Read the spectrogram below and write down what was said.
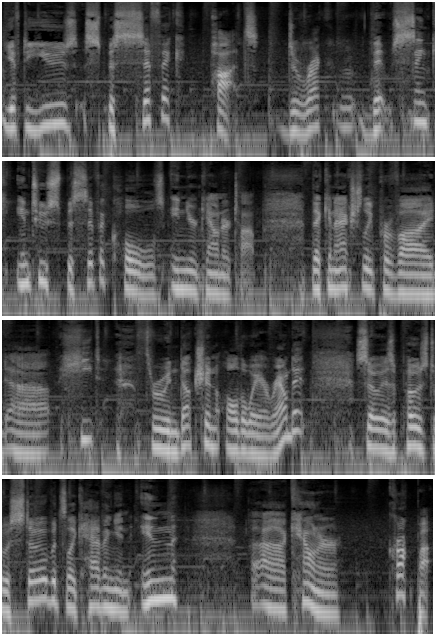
you have to use specific pots direct that sink into specific holes in your countertop that can actually provide uh, heat through induction all the way around it. So as opposed to a stove, it's like having an in uh, counter crock pot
